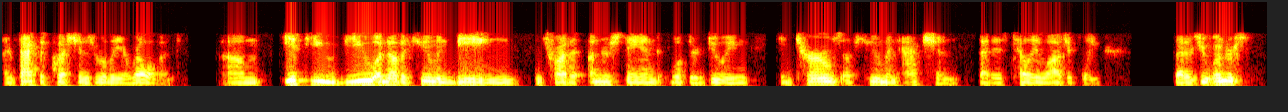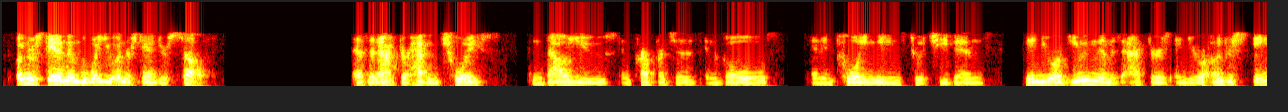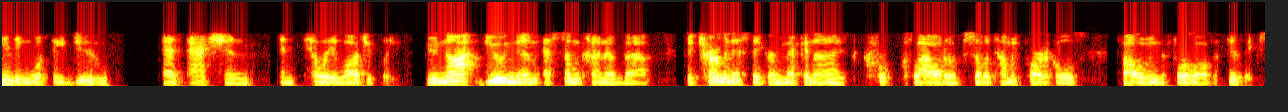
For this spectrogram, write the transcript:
In fact, the question is really irrelevant. Um, if you view another human being and try to understand what they're doing in terms of human action, that is teleologically, that is, you under, understand them the way you understand yourself. As an actor, having choice and values and preferences and goals and employing means to achieve ends, then you are viewing them as actors and you're understanding what they do as action and teleologically. You're not viewing them as some kind of uh, deterministic or mechanized cloud of subatomic particles following the four laws of physics.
